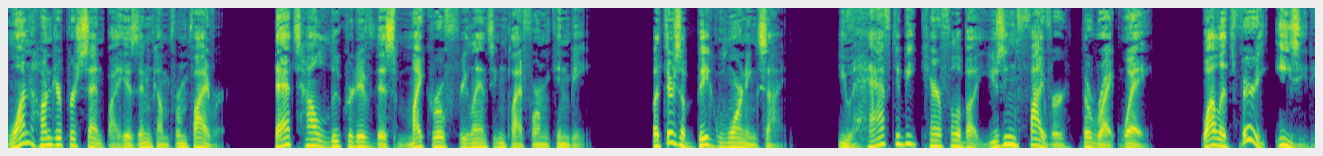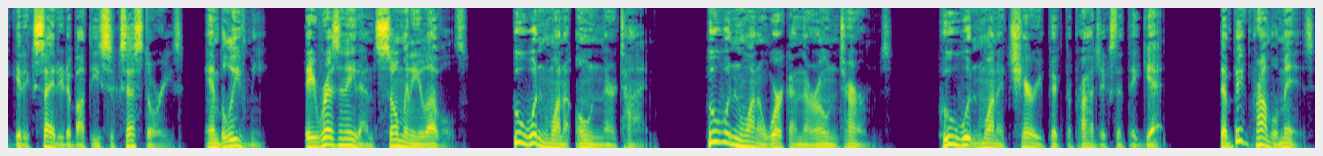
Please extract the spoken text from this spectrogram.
100% by his income from Fiverr. That's how lucrative this micro freelancing platform can be. But there's a big warning sign. You have to be careful about using Fiverr the right way. While it's very easy to get excited about these success stories, and believe me, they resonate on so many levels. Who wouldn't want to own their time? Who wouldn't want to work on their own terms? Who wouldn't want to cherry pick the projects that they get? The big problem is,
